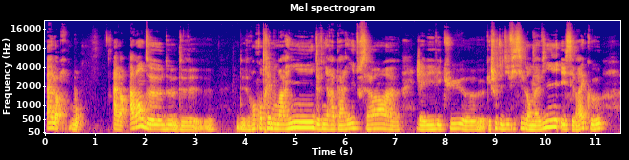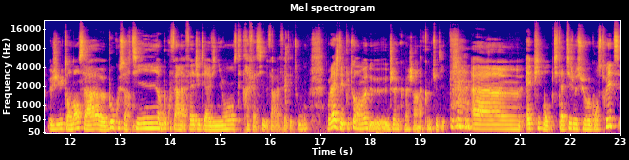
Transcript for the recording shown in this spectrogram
Alors, bon. Alors, avant de, de, de, de rencontrer mon mari, de venir à Paris, tout ça, euh, j'avais vécu euh, quelque chose de difficile dans ma vie et c'est vrai que j'ai eu tendance à euh, beaucoup sortir, beaucoup faire la fête. J'étais à Avignon, c'était très facile de faire la fête et tout. Donc là, j'étais plutôt en mode euh, junk machin, là, comme tu dis. euh, et puis bon, petit à petit, je me suis reconstruite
